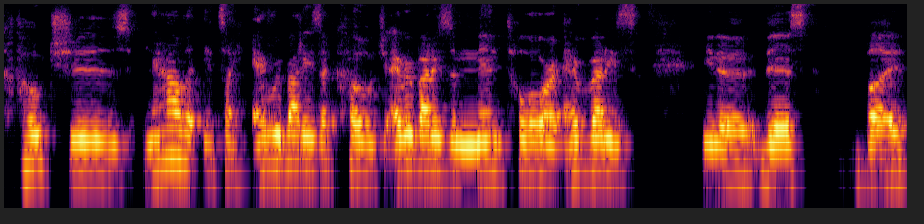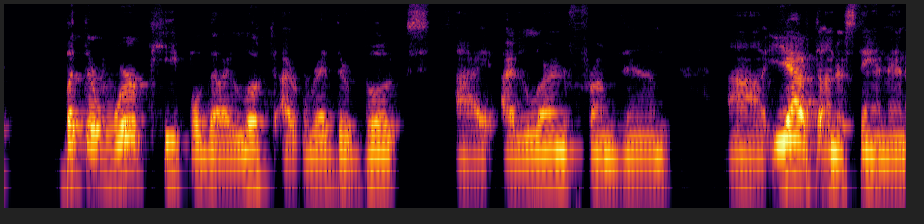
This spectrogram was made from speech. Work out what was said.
coaches. Now it's like everybody's a coach, everybody's a mentor, everybody's you know this. But but there were people that I looked, I read their books, I I learned from them. Uh, you have to understand, man.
